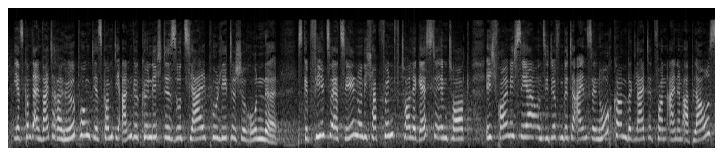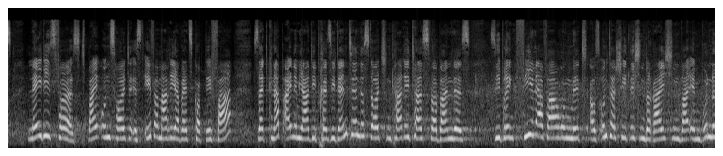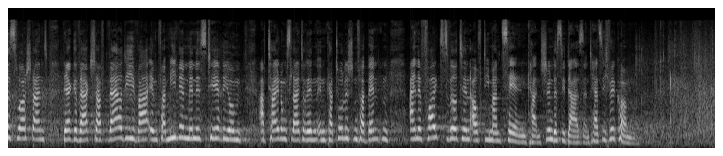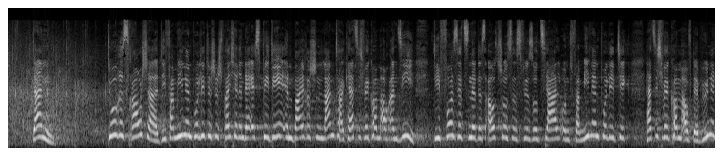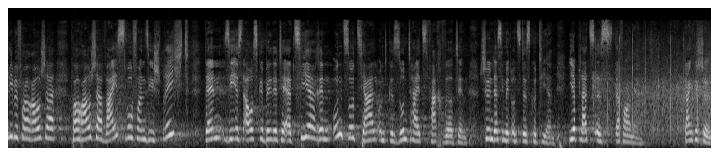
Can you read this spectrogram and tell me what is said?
Jetzt kommt ein weiterer Höhepunkt, jetzt kommt die angekündigte sozialpolitische Runde. Es gibt viel zu erzählen und ich habe fünf tolle Gäste im Talk. Ich freue mich sehr und Sie dürfen bitte einzeln hochkommen, begleitet von einem Applaus. Ladies first. Bei uns heute ist Eva Maria Welskop-Defa, seit knapp einem Jahr die Präsidentin des Deutschen Caritas-Verbandes. Sie bringt viel Erfahrung mit aus unterschiedlichen Bereichen, war im Bundesvorstand der Gewerkschaft Verdi, war im Familienministerium Abteilungsleiterin in katholischen Verbänden, eine Volkswirtin, auf die man zählen kann. Schön, dass Sie da sind. Herzlich willkommen. Dann Doris Rauscher, die familienpolitische Sprecherin der SPD im Bayerischen Landtag. Herzlich willkommen auch an Sie, die Vorsitzende des Ausschusses für Sozial- und Familienpolitik. Herzlich willkommen auf der Bühne, liebe Frau Rauscher. Frau Rauscher weiß, wovon sie spricht, denn sie ist ausgebildete Erzieherin und Sozial- und Gesundheitsfachwirtin. Schön, dass Sie mit uns diskutieren. Ihr Platz ist da vorne. Dankeschön.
